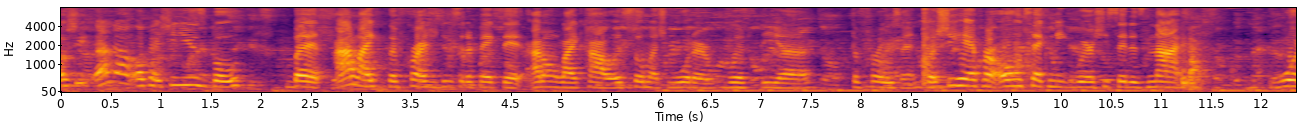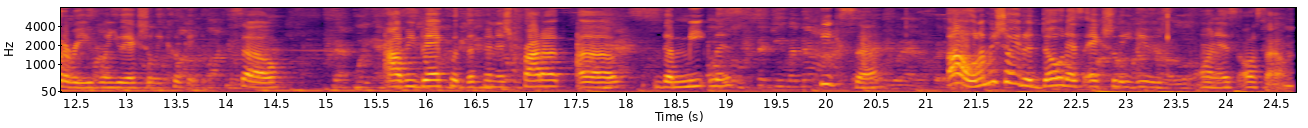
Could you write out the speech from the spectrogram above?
oh she I know okay she used both, but I like the fresh due to the fact that I don't like how it's so much water with the uh, the frozen. But she have her own technique where she said it's not watery when you actually cook it. So I'll be back with the finished product of the meatless pizza. Oh, let me show you the dough that's actually used on this also.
